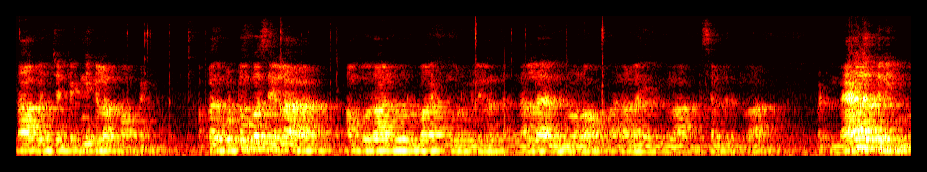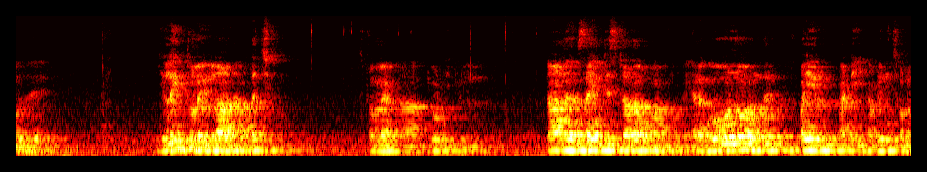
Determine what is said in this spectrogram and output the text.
நான் கொஞ்சம் டெக்னிக்கலாக பார்ப்பேன். அப்போ அந்த ஒட்டும் பசையெல்லாம் ஐம்பது ரூபா நூறுரூபா நூறு மில்லியன் நல்ல நிறுவனம் அதனால இருக்கலாம் ரிசல்ட் இருக்கலாம். பட் மேலே தெளிக்கும் போது இலைத்துளையெல்லாம் அதை அடைச்சிக்கும். ஸ்டொமேட்டா கியூட்டிக்கல் நான் சயின்டிஸ்டாக தான் பார்க்க முடியும் எனக்கு ஒவ்வொன்றும் வந்து பயிர் அடி அப்படின்னு சொல்ல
